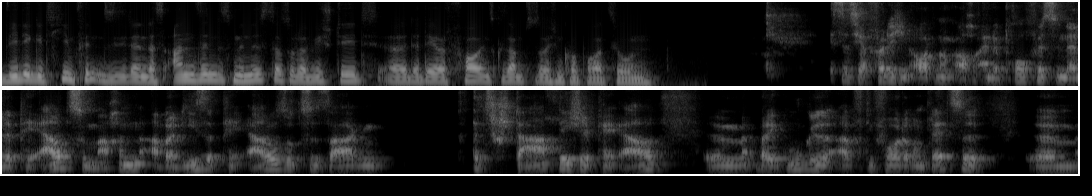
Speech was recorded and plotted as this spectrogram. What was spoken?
wie legitim finden Sie denn das Ansinnen des Ministers oder wie steht äh, der DJV insgesamt zu solchen Kooperationen? ist es ja völlig in Ordnung, auch eine professionelle PR zu machen, aber diese PR sozusagen als staatliche PR ähm, bei Google auf die vorderen Plätze ähm,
